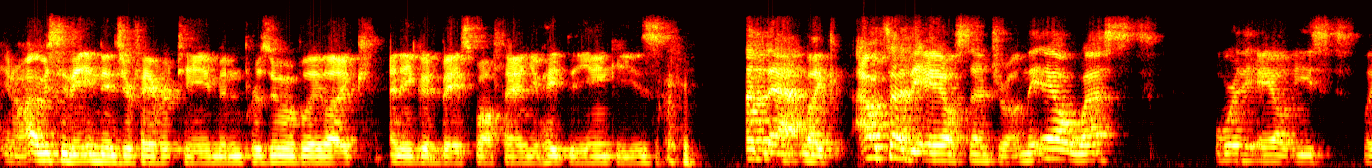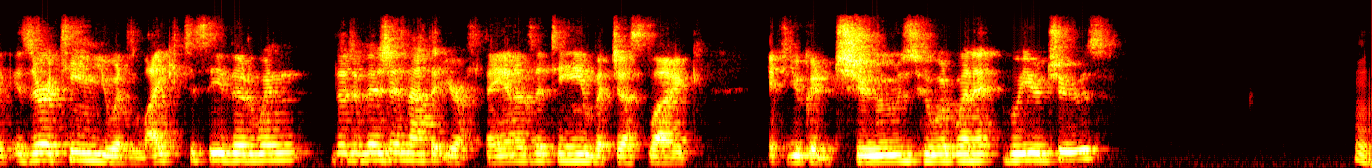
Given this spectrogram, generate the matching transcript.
you know obviously the Indians your favorite team and presumably like any good baseball fan you hate the Yankees. On that like outside the AL Central and the AL West or the AL East, like is there a team you would like to see that win the division? Not that you're a fan of the team, but just like if you could choose who would win it, who you'd choose? Hmm.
